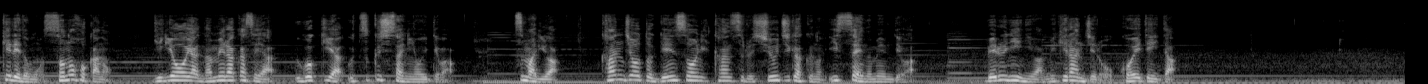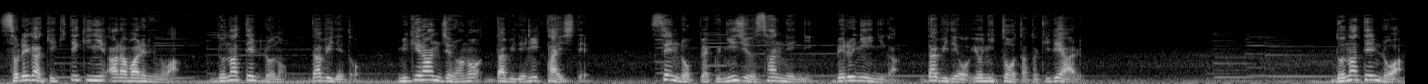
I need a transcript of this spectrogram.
けれどもその他の技量や滑らかさや動きや美しさにおいては、つまりは感情と幻想に関する習字学の一切の面では、ベルニーニはミケランジェロを超えていた。それが劇的に現れるのは、ドナテッロのダビデとミケランジェロのダビデに対して、1623年にベルニーニがダビデを世に問うた時である。ドナテッロは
